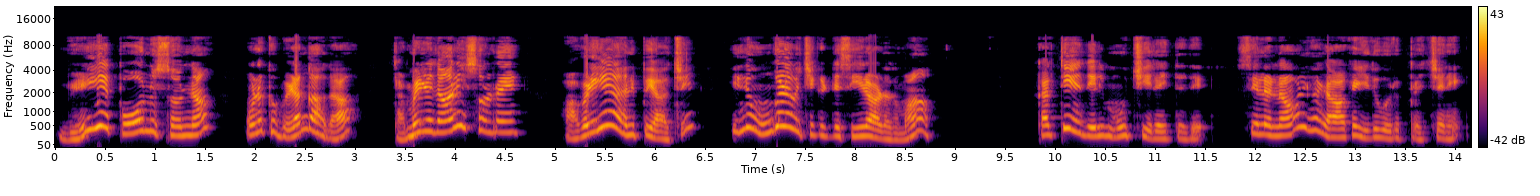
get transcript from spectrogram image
வெளியே போன்னு சொன்னா உனக்கு விளங்காதா? தமிழை தானே சொல்றேன். அவளையே அனுப்பியாச்சு. இன்னும் உங்களை வச்சுக்கிட்டு சீராடணுமா? கத்தியதில் மூச்சு இறைத்தது. சில நாள்களாக இது ஒரு பிரச்சனை.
